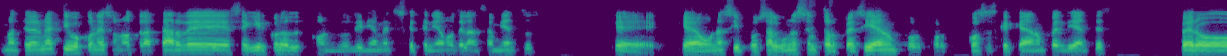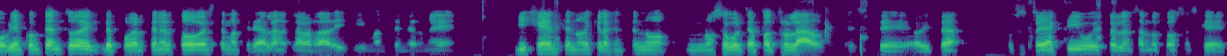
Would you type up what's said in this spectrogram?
mantenerme activo con eso, ¿no? Tratar de seguir con los, con los lineamientos que teníamos de lanzamientos, que, que aún así, pues algunos se entorpecieron por, por cosas que quedaron pendientes, pero bien contento de, de poder tener todo este material, la, la verdad, y, y, mantenerme vigente, ¿no? Y que la gente no, no se voltee para otro lado. Este, ahorita, pues estoy activo y estoy lanzando cosas que,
